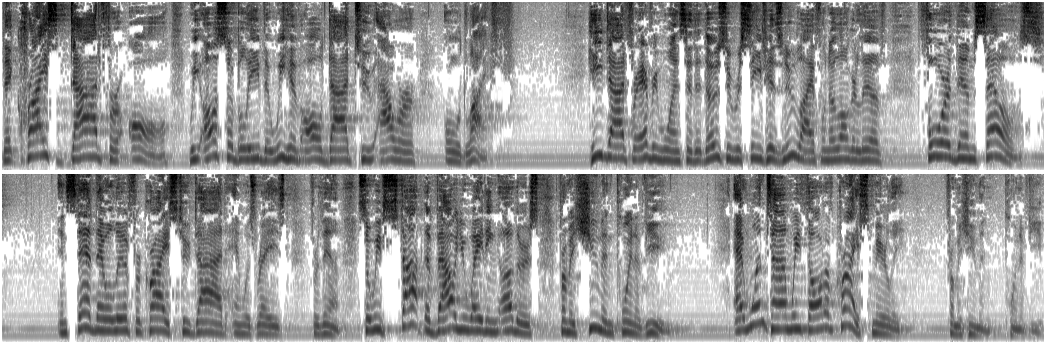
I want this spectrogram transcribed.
that Christ died for all, we also believe that we have all died to our old life. He died for everyone so that those who receive his new life will no longer live for themselves. Instead, they will live for Christ who died and was raised for them. So we've stopped evaluating others from a human point of view. At one time, we thought of Christ merely from a human point of view.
